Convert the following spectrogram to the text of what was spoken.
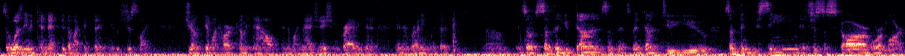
So it wasn't even connected to like a thing. It was just like junk in my heart coming out into my imagination, grabbing it and then running with it. Um, and so it's something you've done, something that's been done to you, something you've seen. It's just a scar or a mark.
